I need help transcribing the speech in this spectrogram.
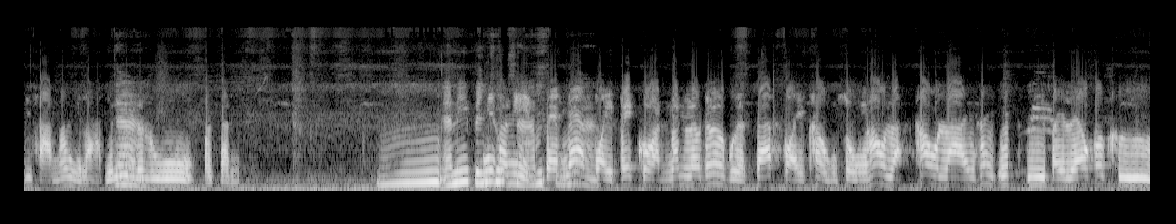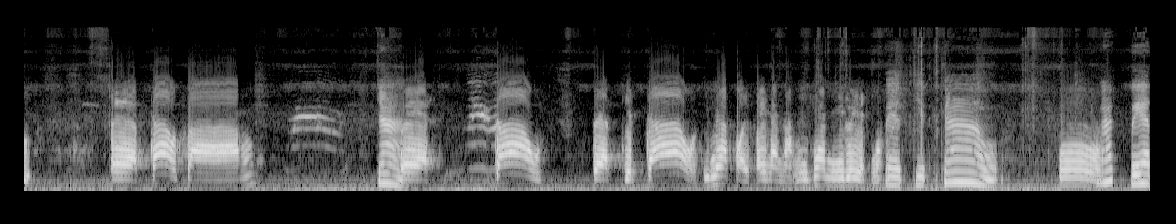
อีสานเท่านี้ล่ะอย่าลืมจ้ะเด้อลูกว่าซั่น อืมอันนี้เป็นนี่ชุดเท่านี้สามแต่ตัวแม่ปล่อยไปก่อนมันแล้วเด้อเบิดซัดปล่อยเข้าส่งเฮาละเข้าไลน์ให้ FC ไปแล้วก็คือ893จ้าแปดเก้าแปดเจ็ดเก้าที่แม่ปล่อยไปนั่นน่ะมีแค่นี้เลขน่ะแปดเจ็ดเก้าอืมรักแปด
